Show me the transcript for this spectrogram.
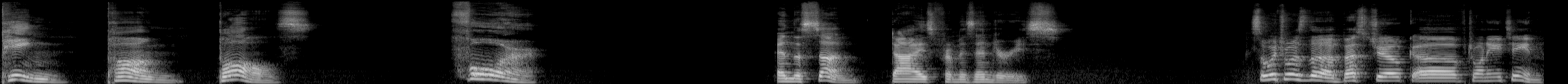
ping pong balls for and the son dies from his injuries. So, which was the best joke of 2018?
